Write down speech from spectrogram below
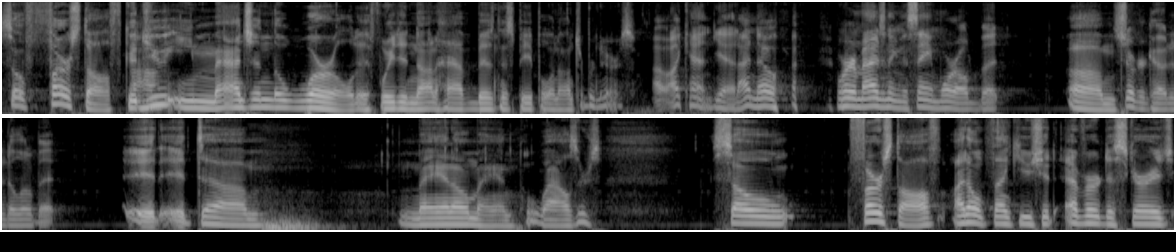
So first off, could Uh-huh. you imagine the world if we did not have business people and entrepreneurs? Oh, I can. Yeah, and I know we're imagining the same world, but Um, sugar coated a little bit. it it um, man oh man, wowzers. So first off, I don't think you should ever discourage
